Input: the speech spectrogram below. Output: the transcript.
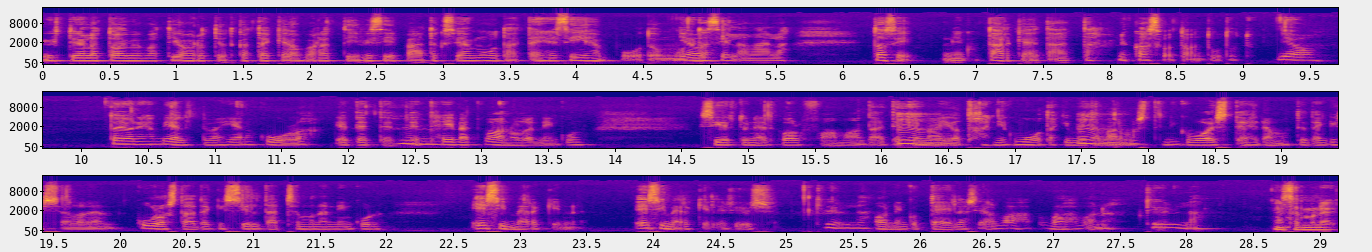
yhtiöllä toimivat johdot, jotka tekevät operatiivisia päätöksiä ja muuta, että ei he siihen puutu, mutta Joo. sillä lailla tosi niin kuin tärkeää, että ne kasvot on tutut. Joo, toi on ihan mielettömän hieno kuulla, että et, et, mm. et he eivät vaan ole niin kuin siirtyneet golfaamaan tai tekemään mm. jotain niin kuin muutakin, mitä mm. varmasti niin kuin voisi tehdä, mutta jotenkin sellainen, kuulostaa jotenkin siltä, että semmoinen niin kuin esimerkin, esimerkillisyys Kyllä. on niin kuin teillä siellä vahvana. Kyllä. Ja semmoinen,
